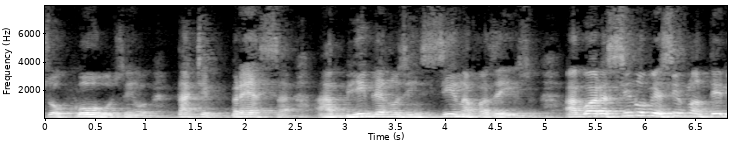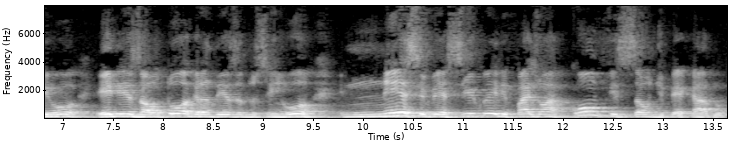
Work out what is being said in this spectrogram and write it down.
Socorro, Senhor. Dá-te pressa. A Bíblia nos ensina a fazer isso. Agora, se no versículo anterior ele exaltou a grandeza do Senhor, nesse versículo ele faz uma confissão de pecado.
